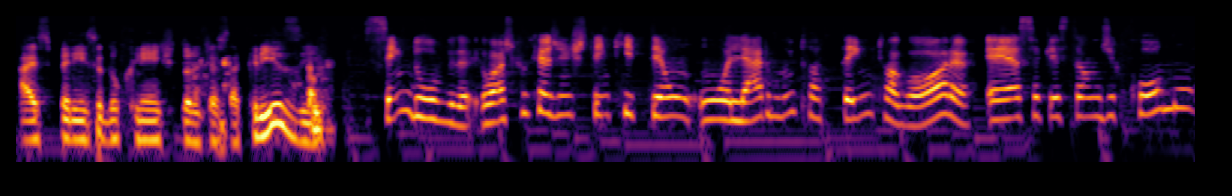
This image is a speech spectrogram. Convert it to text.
a experiência do cliente durante essa crise? Sem dúvida. Eu acho que o que a gente tem que ter um, um olhar muito atento agora é essa questão de como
